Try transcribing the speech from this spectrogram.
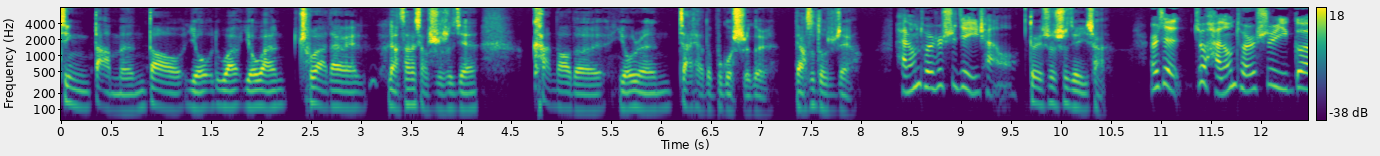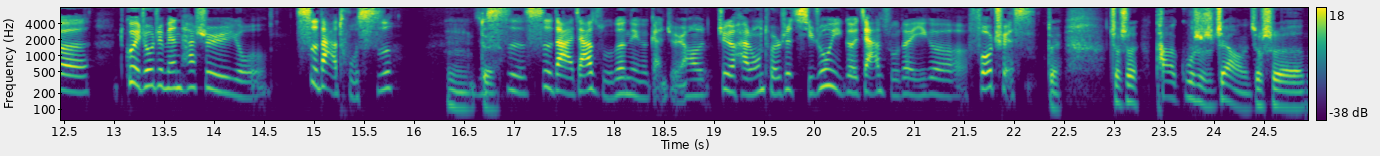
进大门到游玩游玩出来，大概两三个小时时间，看到的游人加起来都不过十个人，两次都是这样。海龙屯是世界遗产哦，对，是世界遗产。而且，就海龙屯是一个贵州这边，它是有四大土司。嗯，对，四四大家族的那个感觉，然后这个海龙屯是其中一个家族的一个 fortress。对，就是它的故事是这样的，就是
